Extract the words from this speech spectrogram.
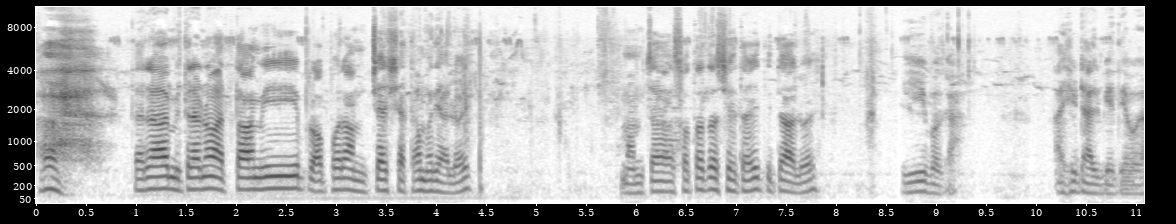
हा तर मित्रांनो आत्ता आम्ही प्रॉपर आमच्या शेतामध्ये आलो आहे आमचा स्वतःचं शेत आहे तिथं आलो आहे ही बघा अशी डालबी येते बघा.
